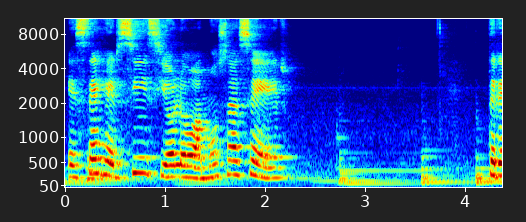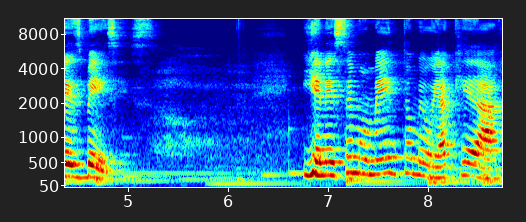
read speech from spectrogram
Este ejercicio lo vamos a hacer tres veces. Y en este momento me voy a quedar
